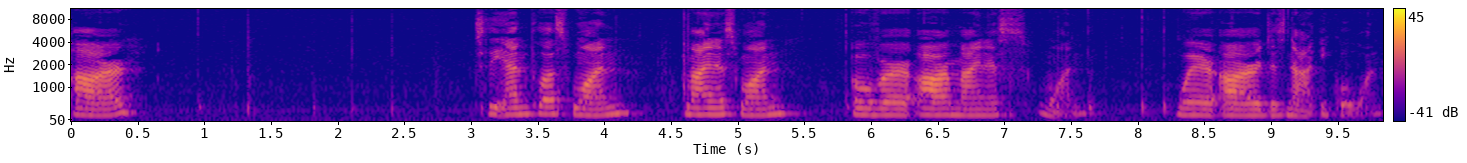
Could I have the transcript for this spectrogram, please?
r to the n plus 1 minus 1 over r minus 1, where r does not equal 1.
